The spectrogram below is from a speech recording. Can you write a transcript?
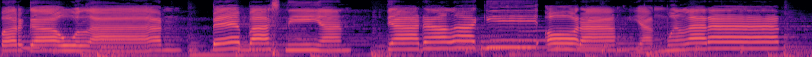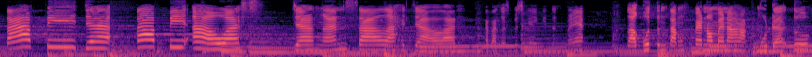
Pergaulan bebas nian. Tiada lagi orang yang melarang. Tapi ja, tapi awas jangan salah jalan. Kata Gus Gus kayak gitu sebenarnya lagu tentang fenomena anak muda tuh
